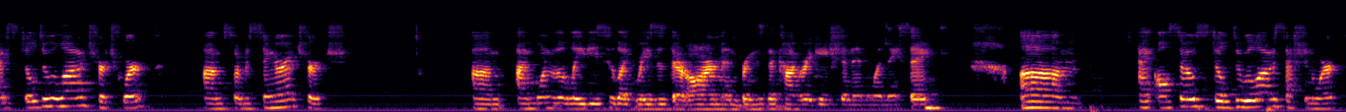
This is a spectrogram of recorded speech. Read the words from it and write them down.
I still do a lot of church work. Um, so I'm a singer at church. Um, I'm one of the ladies who like raises their arm and brings the congregation in when they sing. Um, I also still do a lot of session work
